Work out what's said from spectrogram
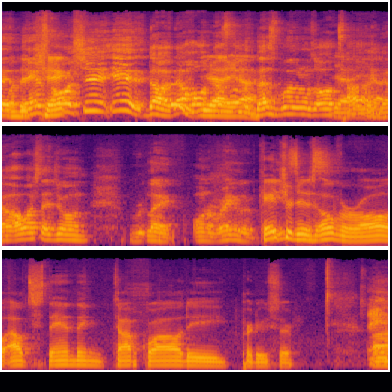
the With dance chick? hall shit. Yeah, dog, that whole Yeah, that's one of the best boiler rooms of all Yeah, time. yeah. Yo. I watch that joint like on a regular. Catridge is overall outstanding, top quality producer and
